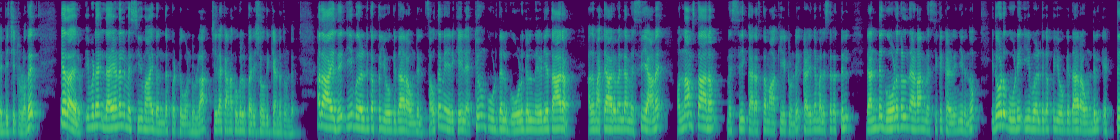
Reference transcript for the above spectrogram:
ലഭിച്ചിട്ടുള്ളത്. ഏതായാലും ഇവിടെ ലയണൽ മെസ്സിയുമായി ബന്ധപ്പെട്ടുകൊണ്ടുള്ള ചില കണക്കുകൾ പരിശോധിക്കേണ്ടതുണ്ട്. അതായത് ഈ വേൾഡ് കപ്പ് യോഗ്യതാ റൗണ്ടിൽ സൗത്ത് അമേരിക്കയിൽ ഏറ്റവും കൂടുതൽ ഗോളുകൾ നേടിയ താരം അത് മറ്റാരുമല്ല മെസ്സിയാണ്. ഒന്നാം സ്ഥാനം മെസ്സി കരസ്ഥമാക്കിയിട്ടുണ്ട്. കഴിഞ്ഞ മത്സരത്തിൽ രണ്ട് ഗോളുകൾ നേടാൻ മെസ്സിക്ക് കഴിഞ്ഞിരുന്നു. ഇതോടുകൂടി ഈ വേൾഡ് കപ്പ് യോഗ്യതാ റൗണ്ടിൽ എട്ട്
